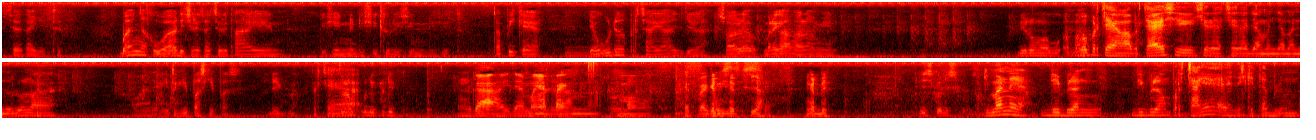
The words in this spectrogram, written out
cerita gitu banyak gua dicerita ceritain di sini di situ di sini di situ tapi kayak ya udah percaya aja. Soalnya mereka ngalamin. Di rumah gua apa? Gue percaya nggak percaya sih cerita-cerita zaman zaman dulu mah. Itu kipas kipas di gua. Percaya. Kedip enggak itu emang efek. lama. Emang efek genit mistis ya. Ngedit. disko disko gimana ya? Dibilang dibilang percaya aja kita belum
